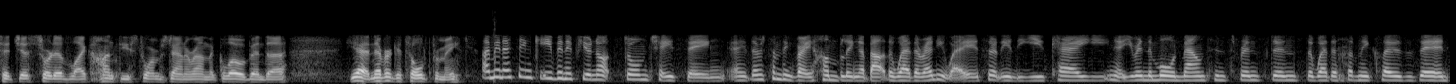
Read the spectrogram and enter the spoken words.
to just sort of like hunt these storms down around the globe. And uh, yeah, it never gets old for me. I mean, I think even if you're not storm chasing, uh, there's something very humbling about the weather anyway. Certainly in the UK, you know, you're in the Mourne Mountains, for instance, the weather suddenly closes in,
